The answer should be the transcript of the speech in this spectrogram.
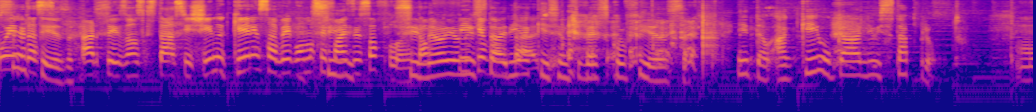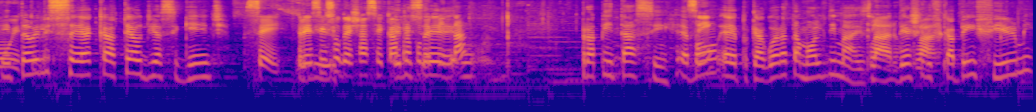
muitas certeza. artesãs que estão assistindo e querem saber como se, faz essa flor. Senão então, eu não estaria aqui se não tivesse confiança. Então, aqui o galho está pronto. Muito então bem. ele seca até o dia seguinte. Sei. Preciso Ele- deixar secar para poder é, pintar? um- Pra pintar sim. É Sim? bom, é, porque agora tá mole demais. né? Claro, Deixa claro. ele ficar bem firme.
